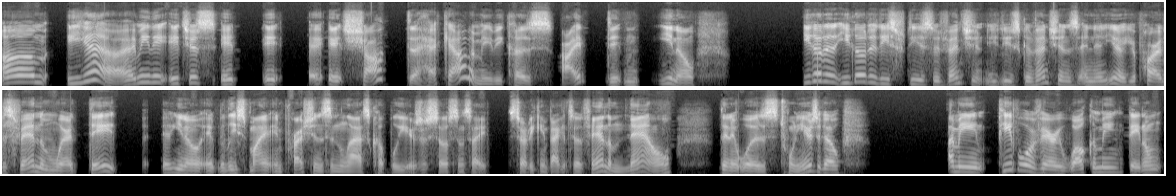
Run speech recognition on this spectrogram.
Um, yeah, I mean, it, it just it it it shocked the heck out of me because I didn't, you know, you go to you go to these these convention these conventions and then you know you're part of this fandom where they you know at least my impressions in the last couple of years or so since I started getting back into the fandom now than it was 20 years ago. I mean, people are very welcoming. They don't.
